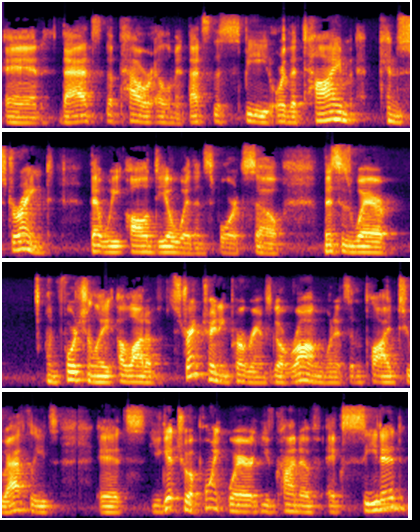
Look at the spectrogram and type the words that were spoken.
And that's the power element. That's the speed or the time constraint that we all deal with in sports. So this is where unfortunately a lot of strength training programs go wrong when it's implied to athletes. It's you get to a point where you've kind of exceeded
